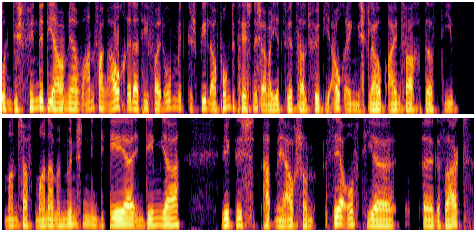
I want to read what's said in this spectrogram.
Und ich finde, die haben ja am Anfang auch relativ weit oben mitgespielt, auch punktetechnisch, aber jetzt wird es halt für die auch eng. Ich glaube einfach, dass die Mannschaft Mannheim und München in, der, in dem Jahr wirklich, hat man ja auch schon sehr oft hier äh, gesagt,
